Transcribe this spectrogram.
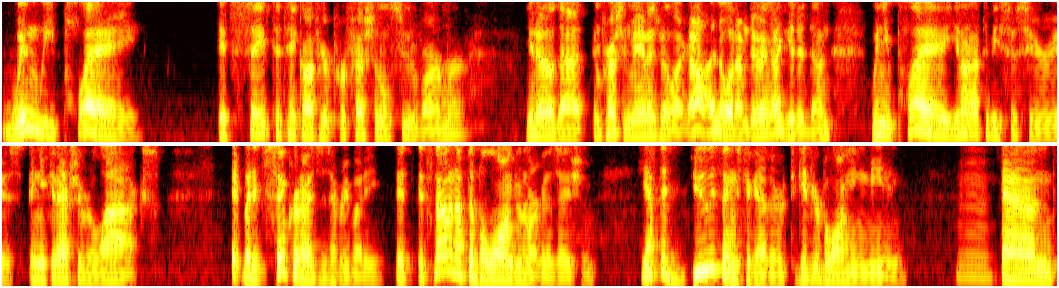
When we play, it's safe to take off your professional suit of armor. You know, that impression management, like, oh, I know what I'm doing, I get it done. When you play, you don't have to be so serious and you can actually relax. It, but it synchronizes everybody. It, it's not enough to belong to an organization you have to do things together to give your belonging meaning. Mm. And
